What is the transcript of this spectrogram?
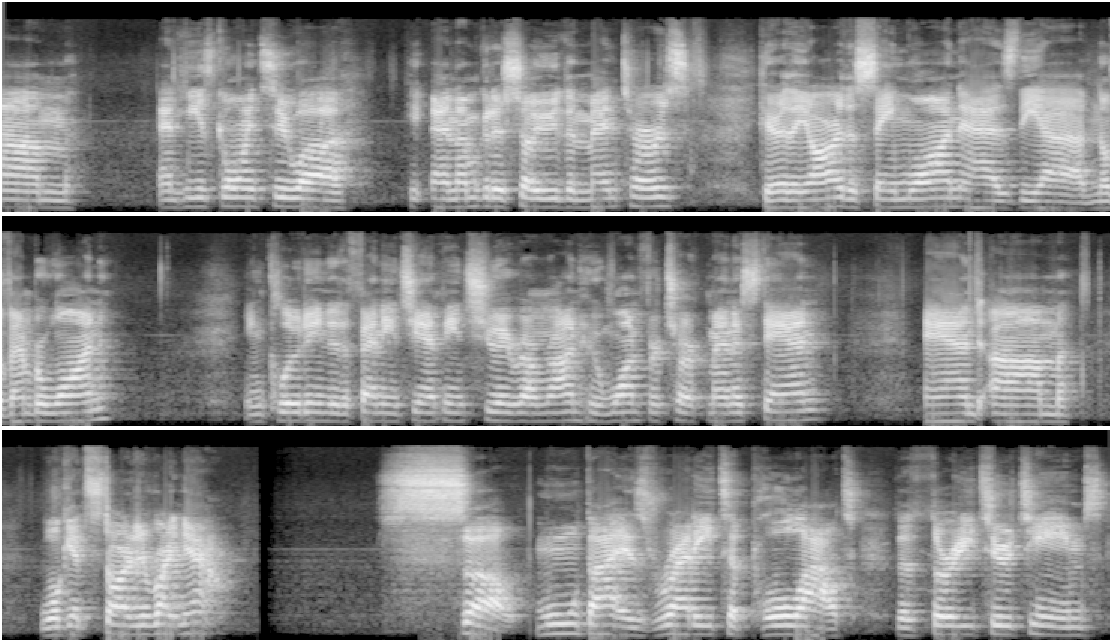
um, and he's going to, uh, he, and I'm going to show you the mentors. Here they are, the same one as the uh, November one including the defending champion Shuey Rhon Rhon, who won for Turkmenistan. And um, we'll get started right now. So, Multa is ready to pull out the 32 teams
